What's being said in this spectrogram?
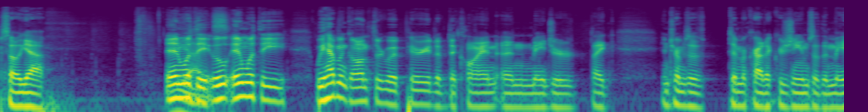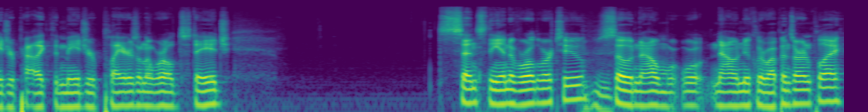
so yeah, and with the and with the we haven't gone through a period of decline and major like in terms of democratic regimes of the major like the major players on the world stage since the end of World War II. Mhm. So now now nuclear weapons are in play.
